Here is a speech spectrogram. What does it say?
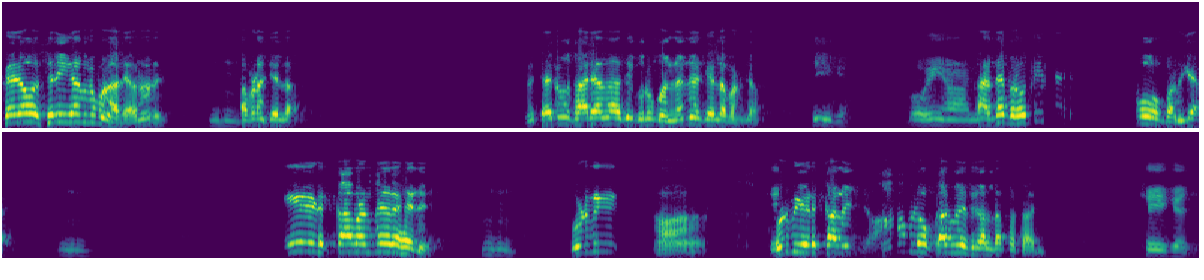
ਫਿਰ ਉਹ ਸ੍ਰੀ ਗੰਗ ਨੂੰ ਬਣਾ ਲਿਆ ਉਹਨਾਂ ਨੇ ਆਪਣਾ ਚੇਲਾ। ਵੀ ਤੈਨੂੰ ਸਾਰਿਆਂ ਦਾ ਅਸੀਂ ਗੁਰੂ ਮੰਨ ਹਾਂ, ਚੇਲਾ ਬਣ ਜਾ। ਠੀਕ ਹੈ। ਉਹੀ ਹਾਂ। ਵਿਰੋਧੀ ਉਹ ਬਣ ਗਿਆ। ਇਹ ਢਕਾ ਬਣਦੇ ਰਹੇ ਨੇ। ਹੁਣ ਵੀ ਹਾਂ। ਹੁਣ ਵੀ ਢਕਾ ਆਮ ਲੋਕਾਂ ਨੂੰ ਇਸ ਗੱਲ ਦਾ ਪਤਾ ਨਹੀਂ। ਠੀਕ ਹੈ ਜੀ।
